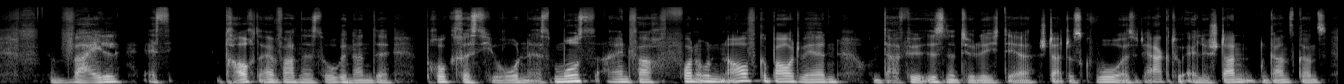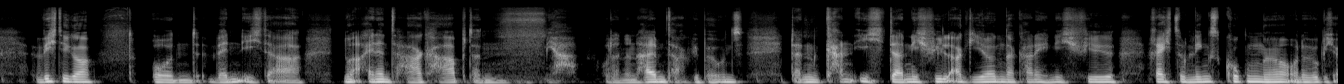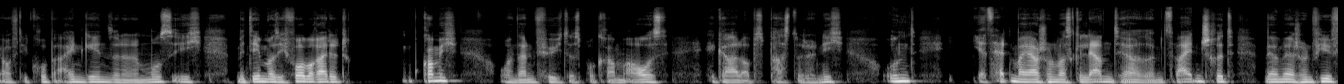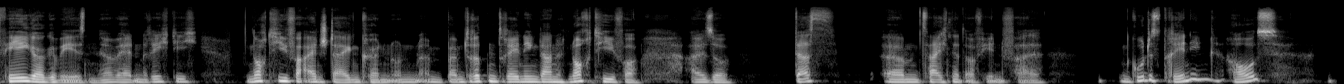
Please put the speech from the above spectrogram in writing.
weil es braucht einfach eine sogenannte Progression. Es muss einfach von unten aufgebaut werden und dafür ist natürlich der Status quo, also der aktuelle Stand, ein ganz, ganz wichtiger. Und wenn ich da nur einen Tag habe, dann ja, oder einen halben Tag wie bei uns, dann kann ich da nicht viel agieren, da kann ich nicht viel rechts und links gucken ja, oder wirklich auf die Gruppe eingehen, sondern dann muss ich mit dem, was ich vorbereitet, komme ich und dann führe ich das Programm aus, egal ob es passt oder nicht. Und jetzt hätten wir ja schon was gelernt. Ja. Also im zweiten Schritt wären wir ja schon viel fähiger gewesen. Ja. Wir hätten richtig noch tiefer einsteigen können und ähm, beim dritten Training dann noch tiefer. Also das ähm, zeichnet auf jeden Fall ein gutes Training aus,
